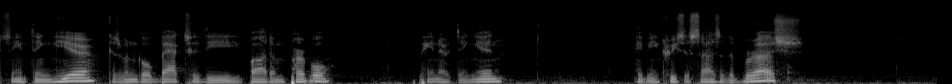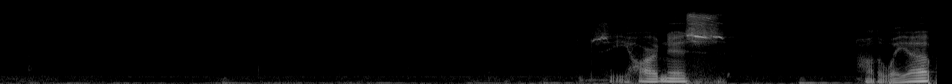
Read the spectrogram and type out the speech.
Same thing here, because we're going to go back to the bottom purple, paint everything in. Maybe increase the size of the brush. See hardness all the way up.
